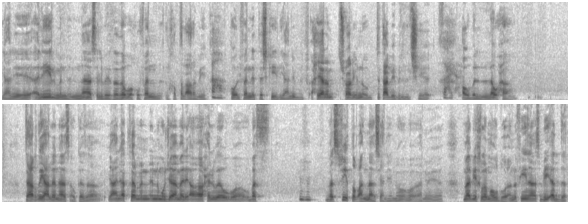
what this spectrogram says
يعني قليل من الناس اللي بيتذوقوا فن الخط العربي أه. أو الفن التشكيلي. يعني أحيانا بتشعري إنه بتتعبي بالشيء صحيح. أو باللوحة. تعرضيها على ناس أو كذا يعني أكثر من إنه مجاملة آه حلوة وبس. بس في طبعا ناس يعني إنه يعني ما بيخلى الموضوع إنه في ناس بيقدر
